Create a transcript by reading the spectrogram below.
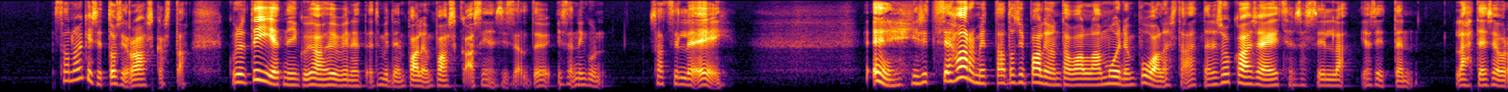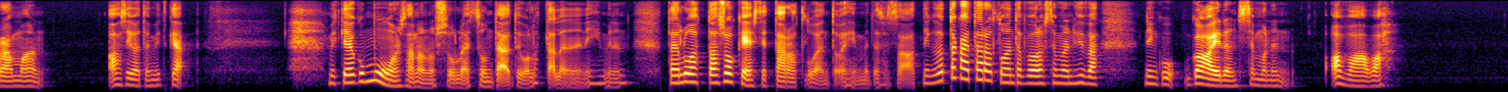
se on oikeasti tosi raskasta, kun sä tiedät niin kuin ihan hyvin, että, että miten paljon paskaa siihen sisältyy, ja sä, niin kuin, sä oot sille ei. Ei. Ja sitten se harmittaa tosi paljon tavallaan muiden puolesta, että ne sokaisee itsensä sillä ja sitten lähtee seuraamaan asioita, mitkä mitkä joku muu on sanonut sulle, että sun täytyy olla tällainen ihminen. Tai luottaa sokeasti tarotluentoihin, mitä sä saat. Niin totta kai tarotluento voi olla semmoinen hyvä niin kuin guidance, semmoinen avaava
